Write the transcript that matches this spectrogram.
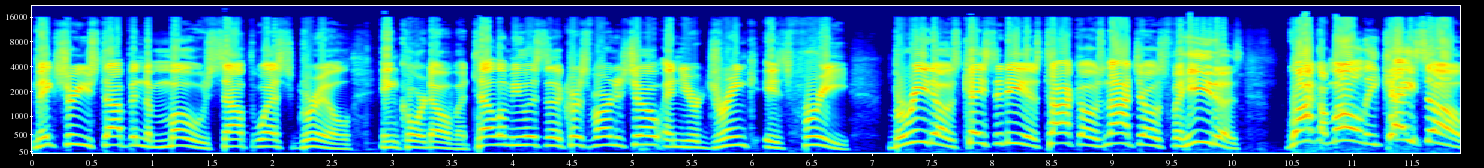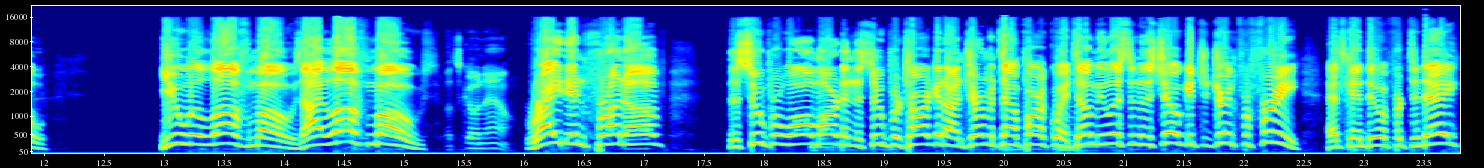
make sure you stop into Moe's Southwest Grill in Cordova. Tell them you listen to the Chris Vernon Show, and your drink is free. Burritos, quesadillas, tacos, nachos, fajitas, guacamole, queso. You will love Moe's. I love Moe's Let's go now. right in front of the Super Walmart and the Super Target on Germantown Parkway. Tell them you listen to the show, get your drink for free. That's going to do it for today.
